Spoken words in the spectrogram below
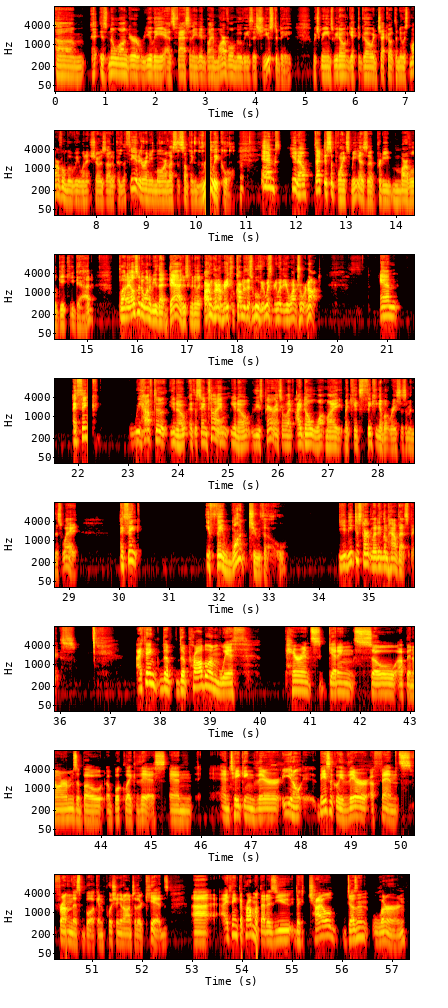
um, is no longer really as fascinated by Marvel movies as she used to be, which means we don't get to go and check out the newest Marvel movie when it shows up in the theater anymore, unless it's something really cool. Hmm. And, you know, that disappoints me as a pretty Marvel geeky dad. But I also don't want to be that dad who's going to be like, I'm going to make you come to this movie with me whether you want to or not. And I think we have to you know at the same time you know these parents are like i don't want my my kids thinking about racism in this way i think if they want to, though, you need to start letting them have that space. I think the the problem with parents getting so up in arms about a book like this and and taking their you know basically their offense from this book and pushing it onto their kids uh, i think the problem with that is you the child doesn't learn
